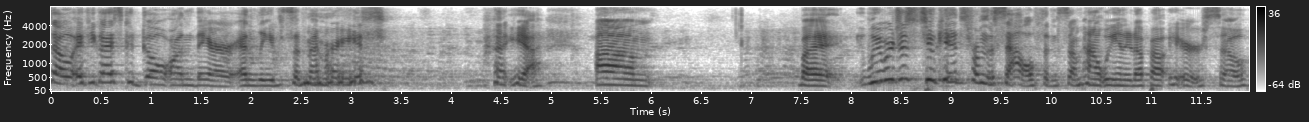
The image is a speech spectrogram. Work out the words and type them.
So if you guys could go on there and leave some memories. yeah. Um, but we were just two kids from the South, and somehow we ended up out here. So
